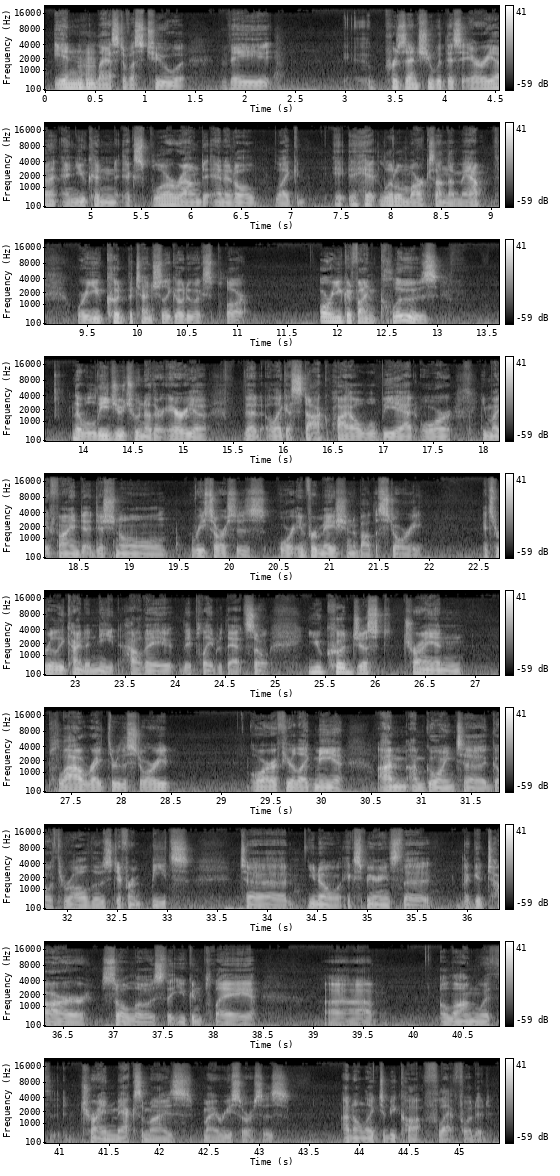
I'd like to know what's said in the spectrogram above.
In mm-hmm. Last of Us 2, they present you with this area and you can explore around and it'll like hit little marks on the map where you could potentially go to explore. Or you could find clues that will lead you to another area that like a stockpile will be at or you might find additional resources or information about the story it's really kind of neat how they they played with that so you could just try and plow right through the story or if you're like me i'm i'm going to go through all those different beats to you know experience the the guitar solos that you can play uh, along with try and maximize my resources i don't like to be caught flat-footed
